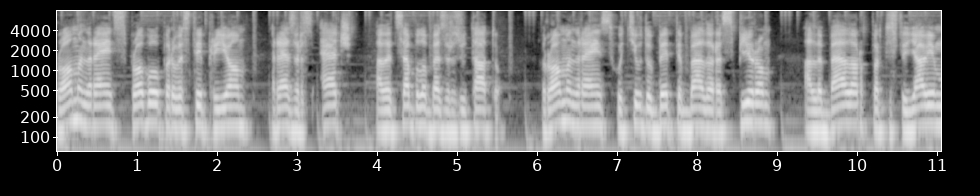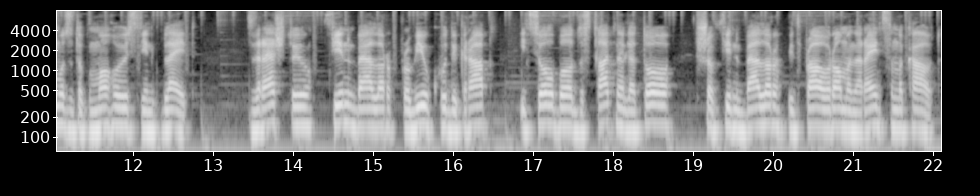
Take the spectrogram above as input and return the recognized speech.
Роман Рейнс спробував перевести прийом Reverse Edge, але це було без результату. Роман Рейнс хотів добити Беллера спіром, але Беллер протистояв йому за допомогою Blade. Зрештою, Фін Беллор пробив куди краб, і цього було достатньо для того, щоб Фін Беллор відправив Романа Рейнса нокаут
